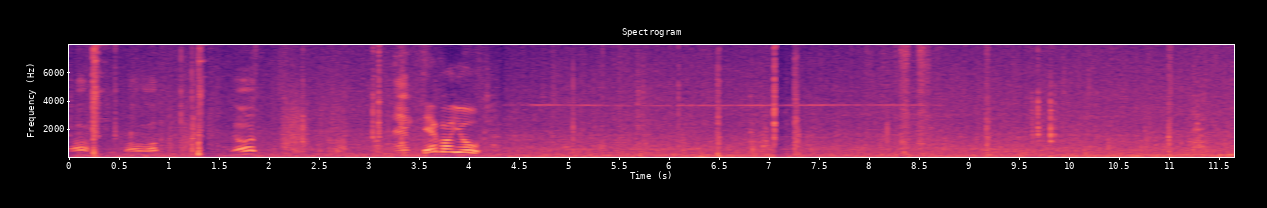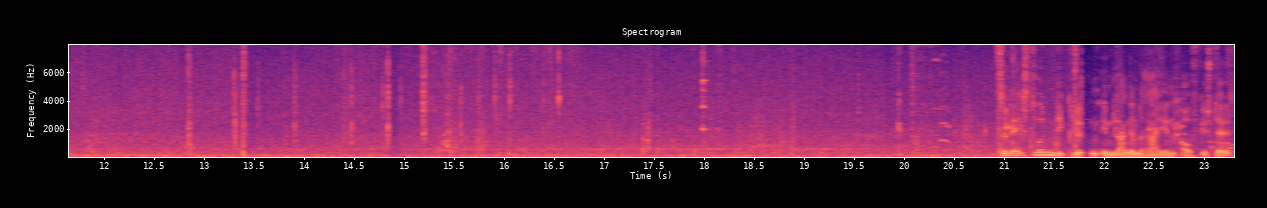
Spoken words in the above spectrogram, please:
Ja, so, gut. Der war gut. Zunächst wurden die Klütten in langen Reihen aufgestellt,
